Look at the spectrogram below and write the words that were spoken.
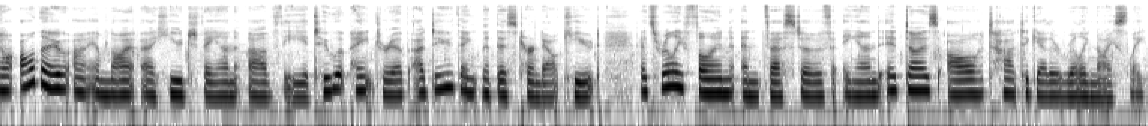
Now, although I am not a huge fan of the tulip paint drip, I do think that this turned out cute. It's really fun and festive, and it does all tie together really nicely.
